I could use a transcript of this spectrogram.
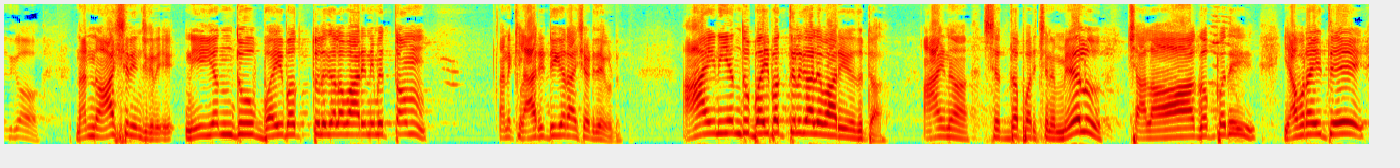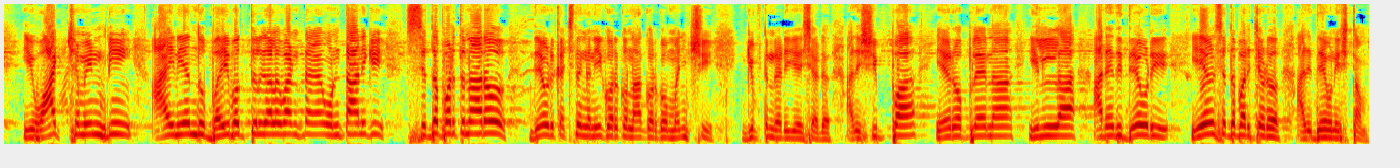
ఇదిగో నన్ను ఆశ్రయించగలి నీ ఎందు భయభక్తులు గల వారి నిమిత్తం అని క్లారిటీగా రాశాడు దేవుడు. ఆయన ఎందు భయభక్తులు గల వారి ఎదుట ఆయన సిద్ధపరిచిన మేలు చాలా గొప్పది. ఎవరైతే ఈ వాక్యం ఇంటిని ఆయన ఎందు భయభక్తులు కలవంట ఉండటానికి సిద్ధపడుతున్నారో దేవుడు ఖచ్చితంగా నీ కొరకు నా కొరకు మంచి గిఫ్ట్ని రెడీ చేశాడు. అది షిప్పా ఏరోప్లేనా ఇల్లా అనేది దేవుడి ఏం సిద్ధపరిచాడో అది దేవుని ఇష్టం.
